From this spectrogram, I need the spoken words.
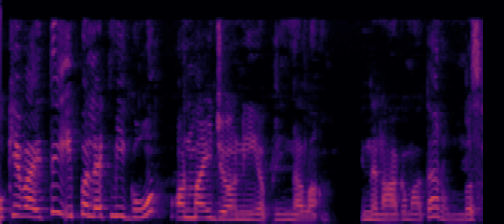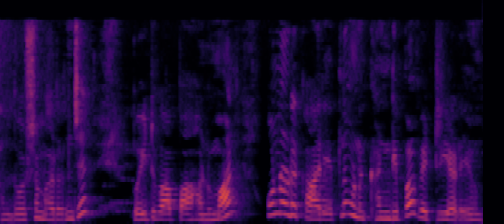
ஓகேவாயிட்டு இப்போ let me go on my journey அப்படின்னலாம். இந்த நாகமாதா ரொம்ப சந்தோஷம் அடைஞ்சு போயிட்டு வாப்பா ஹனுமான். உன்னோட காரியத்துல உனக்கு கண்டிப்பா வெற்றி அடையும்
